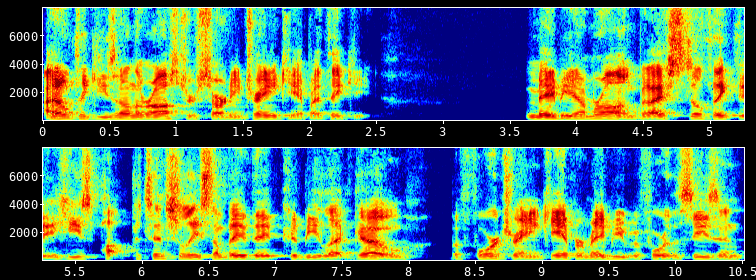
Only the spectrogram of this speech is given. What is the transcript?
I don't think he's on the roster starting training camp. I think he, maybe I'm wrong, but I still think that he's potentially somebody that could be let go before training camp or maybe before the season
